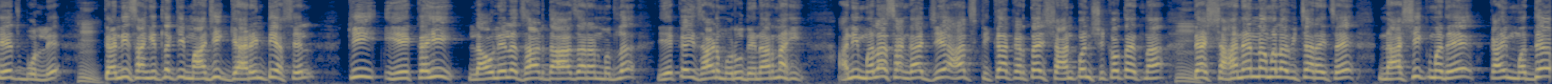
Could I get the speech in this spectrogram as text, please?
तेच बोलले. त्यांनी सांगितलं की माझी गॅरंटी असेल की एकही लावलेलं झाड दहा हजारांमधलं एकही झाड मरू देणार नाही. आणि मला सांगा जे आज टीका करतायत शहाणपण शिकवतायत ना त्या शहाण्यांना मला विचारायचं आहे नाशिकमध्ये काही मध्य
